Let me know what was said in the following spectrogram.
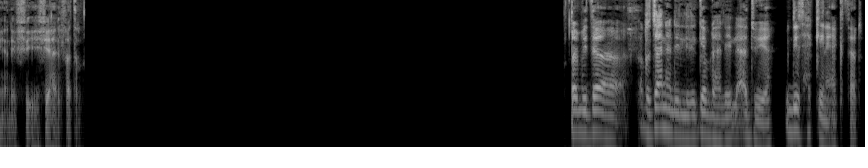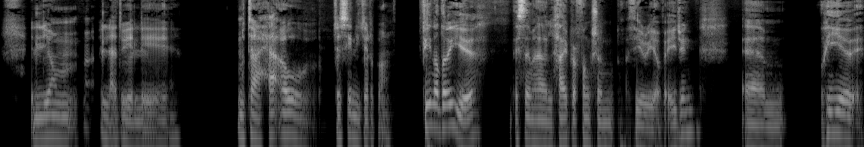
يعني في في هاي الفترة. طيب إذا رجعنا للي قبلها للأدوية ودي تحكيني أكثر. اليوم الأدوية اللي متاحة أو جالسين يجربون. في نظرية اسمها ال hyperfunction theory of aging وهي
